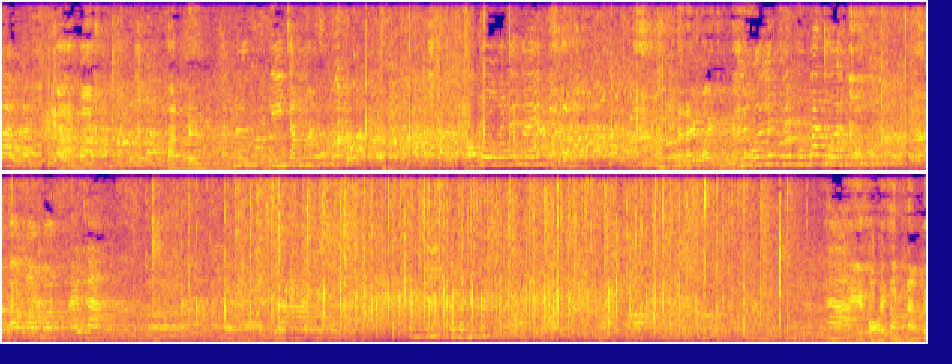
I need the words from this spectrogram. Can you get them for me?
ลาดไป อ่ามาพันหนึ่งพันหนึ่งดีจังอะขอเบอร์ไว้ได้ไหมอะจะได้ไปทุกคหรืรั้องว่าเล่นเฟซบุ๊กป้าตัวอะมามาไปค่ะค่ะ โอเคขอให้อิ่มหนำไป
